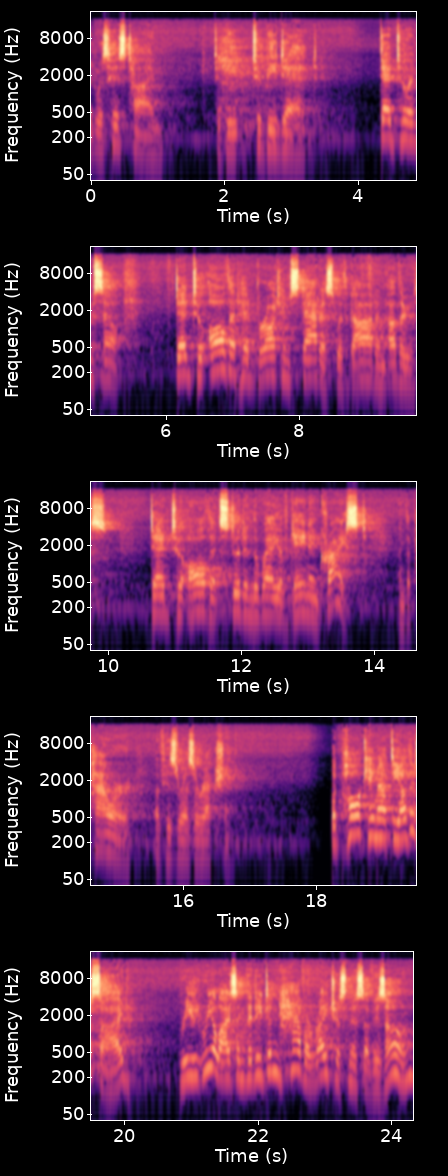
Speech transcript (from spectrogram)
It was his time to be, to be dead, dead to himself. Dead to all that had brought him status with God and others, dead to all that stood in the way of gaining Christ and the power of his resurrection. But Paul came out the other side, re- realizing that he didn't have a righteousness of his own,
